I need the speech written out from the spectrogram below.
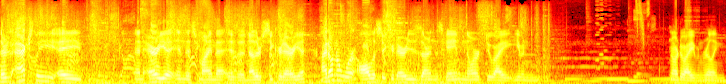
There's actually a an area in this mine that is another secret area. I don't know where all the secret areas are in this game, nor do I even nor do I even really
